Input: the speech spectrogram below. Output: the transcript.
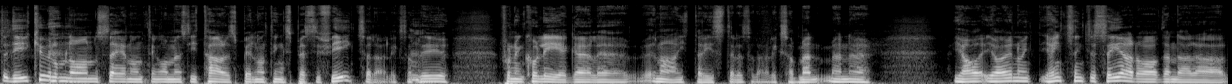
det är ju kul om någon säger någonting om ens gitarrspel, någonting specifikt sådär liksom. Mm. Det är ju från en kollega eller en annan gitarrist eller sådär liksom. Men, men uh, jag, jag, är nog inte, jag är inte så intresserad av den där uh,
